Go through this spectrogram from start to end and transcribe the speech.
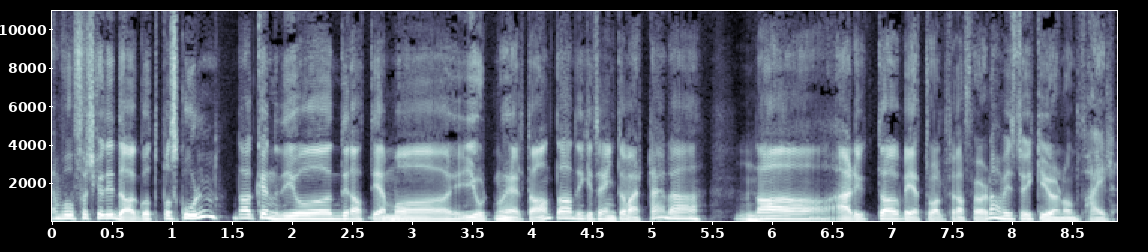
Hvorfor skulle de da gått på skolen? Da kunne de jo dratt hjem og gjort noe helt annet. Da hadde de ikke trengt å vært her. Da, mm. da, du, da, vet du alt fra før, da, hvis du ikke gjør noen feil.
